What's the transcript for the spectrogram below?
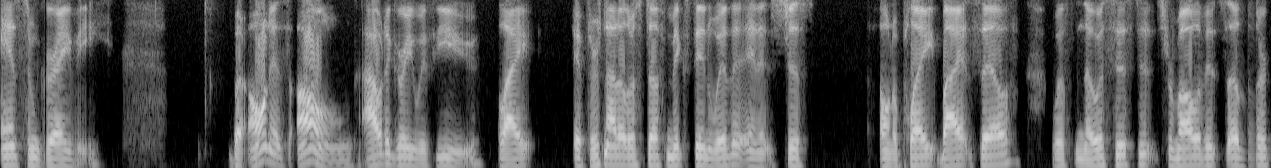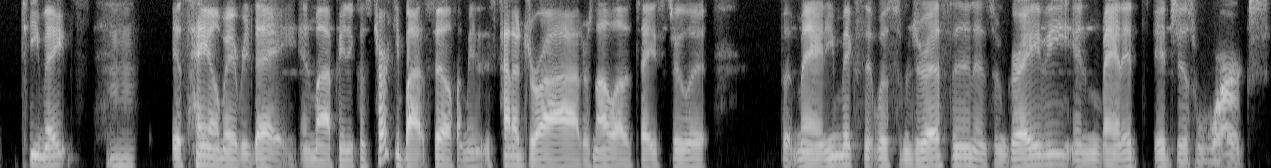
and some gravy. But on its own, I would agree with you. Like if there's not other stuff mixed in with it and it's just on a plate by itself with no assistance from all of its other teammates, mm-hmm. it's ham every day, in my opinion. Because turkey by itself, I mean, it's kind of dry. There's not a lot of taste to it. But man, you mix it with some dressing and some gravy, and man, it it just works.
